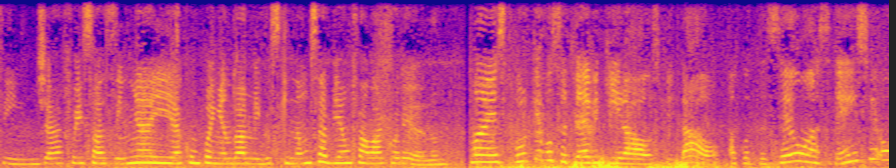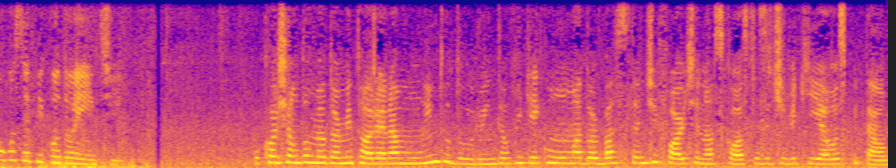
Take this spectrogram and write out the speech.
Sim, já fui sozinha e acompanhando amigos que não sabiam falar coreano. Mas por que você teve que ir ao hospital? Aconteceu um acidente ou você ficou doente? O colchão do meu dormitório era muito duro, então fiquei com uma dor bastante forte nas costas e tive que ir ao hospital.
